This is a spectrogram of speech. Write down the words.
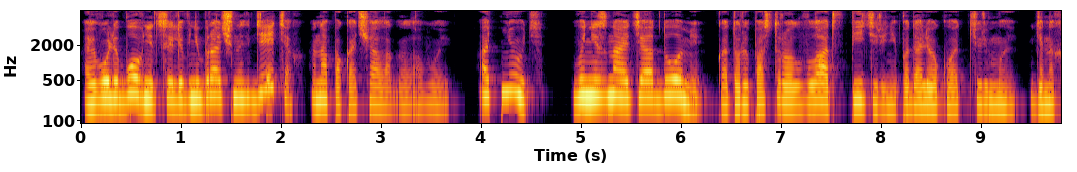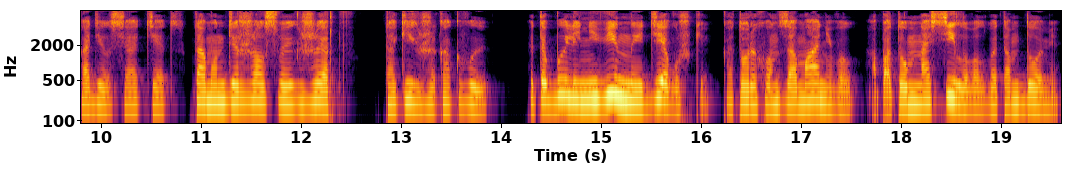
О его любовнице или внебрачных детях? Она покачала головой. Отнюдь. Вы не знаете о доме, который построил Влад в Питере неподалеку от тюрьмы, где находился отец. Там он держал своих жертв, таких же, как вы. Это были невинные девушки, которых он заманивал, а потом насиловал в этом доме,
